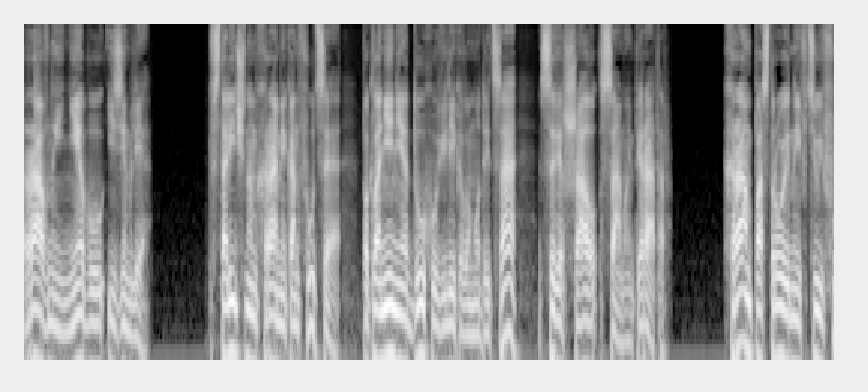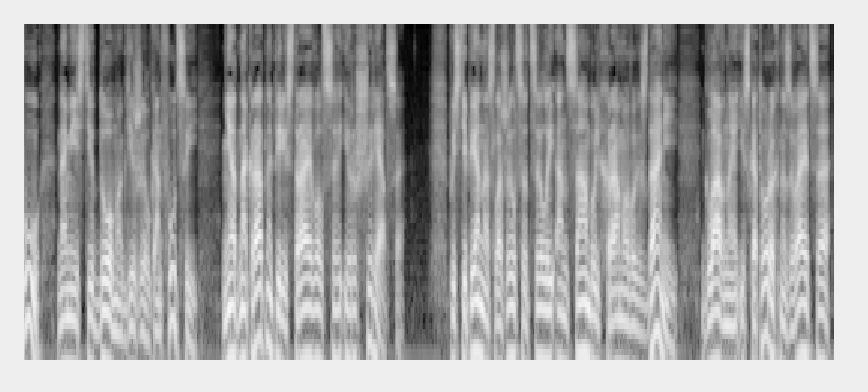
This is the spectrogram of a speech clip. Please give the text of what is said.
равный небу и земле. В столичном храме Конфуция поклонение духу великого мудреца совершал сам император. Храм, построенный в Цюйфу, на месте дома, где жил Конфуций, неоднократно перестраивался и расширялся. Постепенно сложился целый ансамбль храмовых зданий, главное из которых называется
